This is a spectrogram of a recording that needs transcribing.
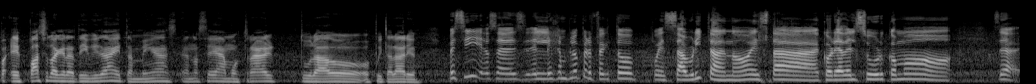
pa- espacio a la creatividad y también a, a, no sé, a mostrar tu lado hospitalario. Pues sí, o sea, es el ejemplo perfecto, pues ahorita, ¿no? Esta Corea del Sur, cómo, o sea,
